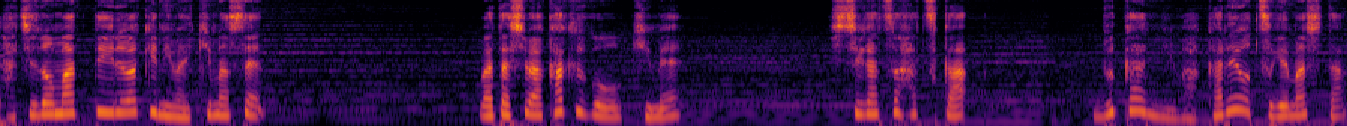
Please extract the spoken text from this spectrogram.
立ち止まっているわけにはいきません。私は覚悟を決め、7月20日、武漢に別れを告げました。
